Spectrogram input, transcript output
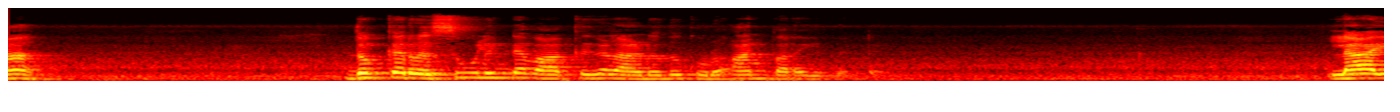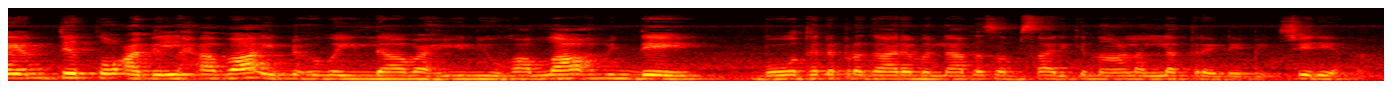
ആ ഇതൊക്കെ റസൂലിന്റെ വാക്കുകളാണെന്ന് ഖുർആൻ പറയുന്നുണ്ട്. അള്ളാഹുവിന്റെ ബോധന പ്രകാരമല്ലാതെ സംസാരിക്കുന്ന ആളല്ല അത്ര നബി. ശരിയാണ്.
